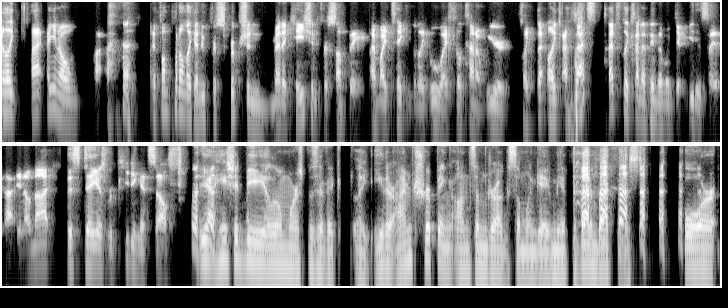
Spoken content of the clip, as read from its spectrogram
like I, you know if i'm put on like a new prescription medication for something i might take it and be like ooh i feel kind of weird it's like that like that's that's the kind of thing that would get me to say that you know not this day is repeating itself yeah, he should be a little more specific. Like either I'm tripping on some drugs someone gave me at the bed and breakfast, or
